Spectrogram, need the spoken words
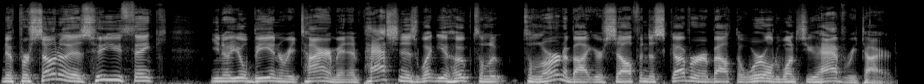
You know, persona is who you think you know you'll be in retirement and passion is what you hope to to learn about yourself and discover about the world once you have retired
